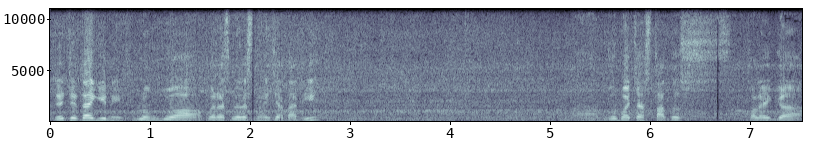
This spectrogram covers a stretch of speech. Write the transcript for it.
jadi ceritanya gini sebelum gua beres-beres meja tadi uh, gue baca status kolega.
